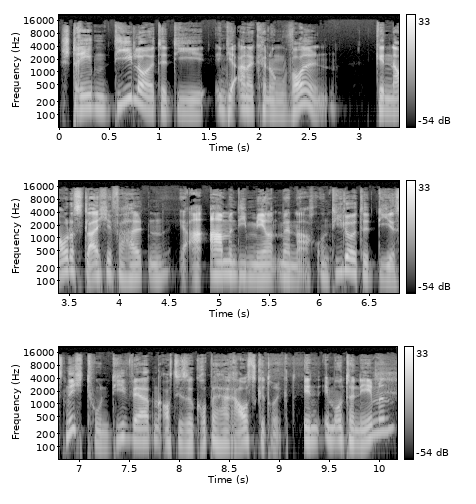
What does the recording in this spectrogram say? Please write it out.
streben die Leute, die in die Anerkennung wollen, genau das gleiche Verhalten, ja, ahmen die mehr und mehr nach. Und die Leute, die es nicht tun, die werden aus dieser Gruppe herausgedrückt. In, Im Unternehmen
